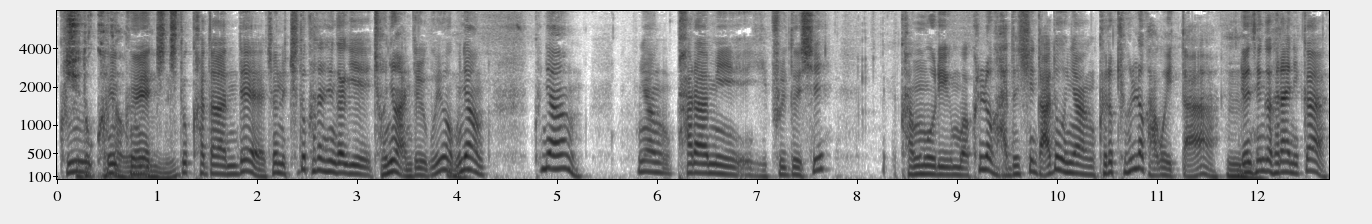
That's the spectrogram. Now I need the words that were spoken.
그, 지독하다. 그, 그, 지독하다는데 저는 지독하다는 생각이 전혀 안 들고요. 음. 그냥, 그냥, 그냥 바람이 불듯이 강물이 뭐 흘러가듯이 나도 그냥 그렇게 흘러가고 있다. 음. 이런 생각을 하니까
